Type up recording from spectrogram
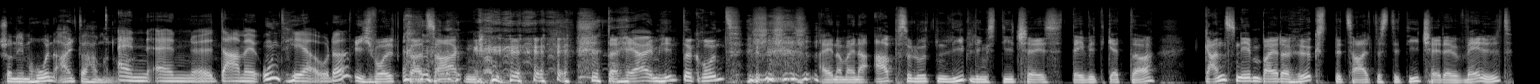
Schon im hohen Alter haben wir noch. Ein, ein äh, Dame und Herr, oder? Ich wollte gerade sagen, der Herr im Hintergrund, einer meiner absoluten Lieblings-DJs, David Guetta, ganz nebenbei der höchstbezahlteste DJ der Welt.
